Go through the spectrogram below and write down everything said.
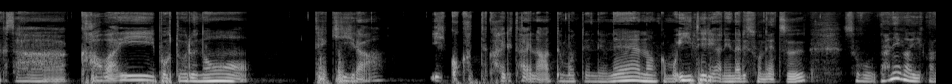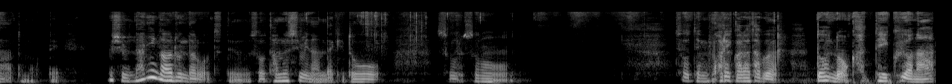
んかさ、可愛いボトルのテキーラ一個買って帰りたいなって思ってんだよね。なんかもうインテリアになりそうなやつ。そう、何がいいかなと思って。むしろ何があるんだろうって言ってそう楽しみなんだけど、そう、その、そう、でもこれから多分、どんどん買っていくよなっ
